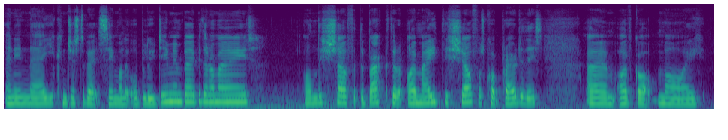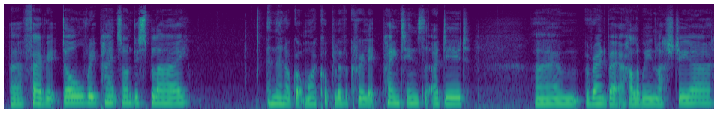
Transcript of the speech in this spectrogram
And in there you can just about see my little blue demon baby that I made. On this shelf at the back that I made this shelf, I was quite proud of this. Um, I've got my uh, favourite doll repaints on display. And then I've got my couple of acrylic paintings that I did um, around about Halloween last year.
